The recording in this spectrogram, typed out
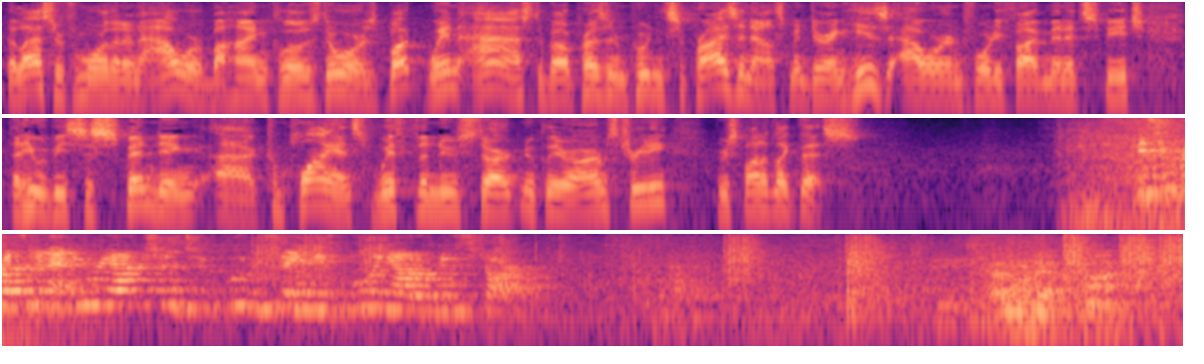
that lasted for more than an hour behind closed doors. But when asked about President Putin's surprise announcement during his hour and 45 minute speech that he would be suspending uh, compliance with the New START nuclear arms treaty, he responded like this Mr. President, any reaction to Putin saying he's pulling out of New START? I don't have time.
